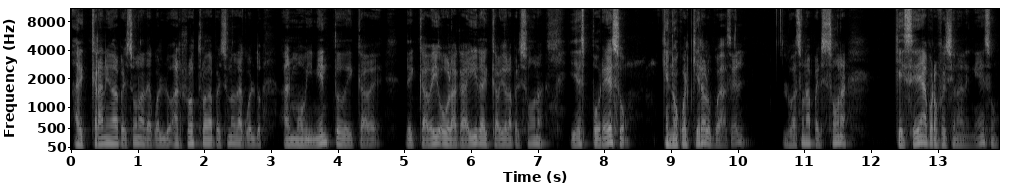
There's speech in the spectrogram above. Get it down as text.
al cráneo de la persona, de acuerdo al rostro de la persona, de acuerdo al movimiento del cabello o la caída del cabello de la persona. Y es por eso que no cualquiera lo puede hacer. Lo hace una persona que sea profesional en eso.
